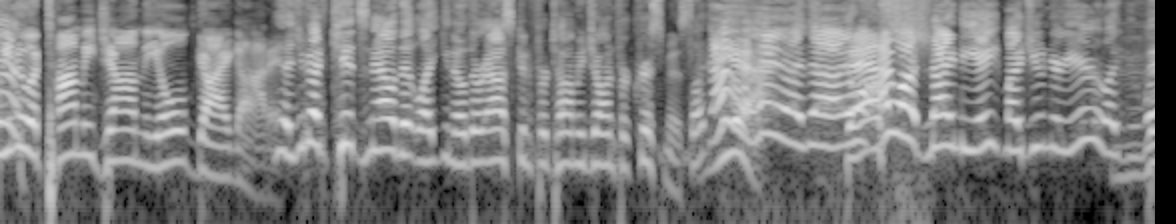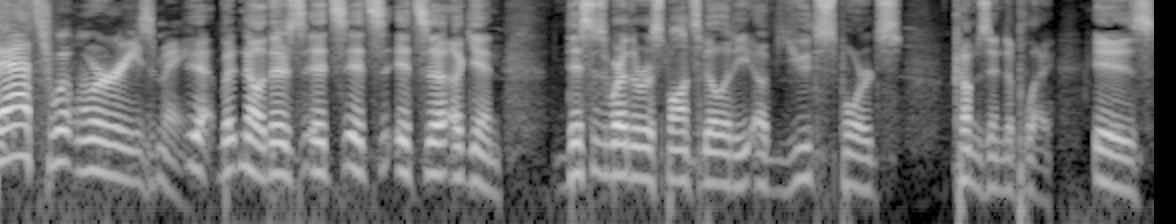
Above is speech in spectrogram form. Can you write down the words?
we knew a Tommy John, the old guy, got it. Yeah, you got kids now that like you know they're asking for Tommy John for Christmas. Like, oh, Yeah. hey, I, I, I want 98 my junior year. Like, what- That's what worries me. Yeah, but no, there's it's it's it's uh, again, this is where the responsibility of youth sports comes into play. Is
